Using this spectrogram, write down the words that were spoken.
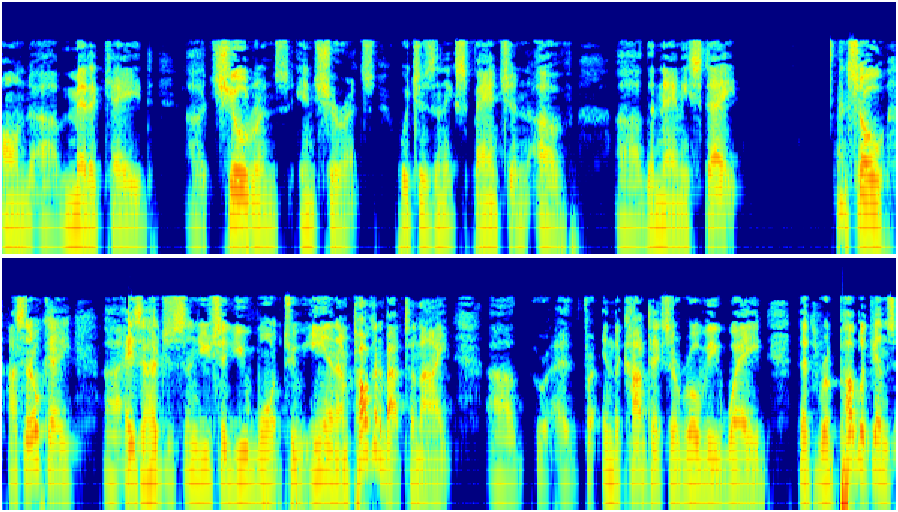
on uh, Medicaid uh, children's insurance, which is an expansion of uh, the nanny state. And so I said, okay, uh, Asa Hutchinson, you said you want to end. I'm talking about tonight uh, in the context of Roe v. Wade that the Republicans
